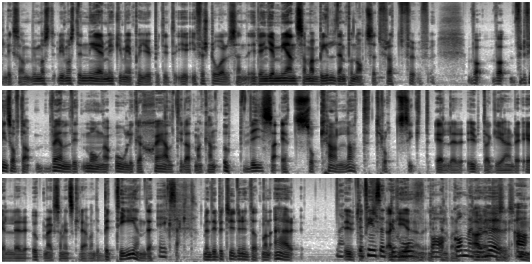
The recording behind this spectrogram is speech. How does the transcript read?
liksom, vi, måste, vi måste ner mycket mer på djupet i, i förståelsen, i den gemensamma bilden på något sätt. För, att, för, för, för, för det finns ofta väldigt många olika skäl till att man kan uppvisa ett så kallat trotsigt eller utagerande eller uppmärksamhetskrävande beteende. Exakt. Men det betyder inte att man är Nej, det finns ett behov bakom, eller, eller hur? Mm. Ja,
